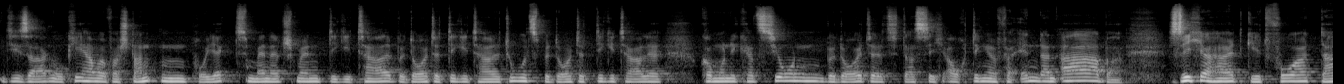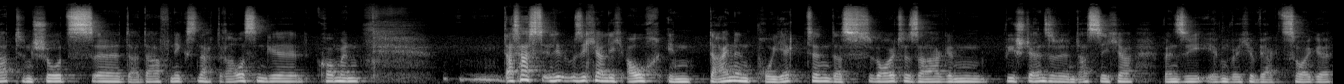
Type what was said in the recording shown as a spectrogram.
die sagen, okay, haben wir verstanden, Projektmanagement digital bedeutet digitale Tools, bedeutet digitale Kommunikation, bedeutet, dass sich auch Dinge verändern, aber Sicherheit geht vor, Datenschutz, äh, da darf nichts nach draußen kommen. Das hast du sicherlich auch in deinen Projekten, dass Leute sagen, wie stellen sie denn das sicher, wenn sie irgendwelche Werkzeuge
